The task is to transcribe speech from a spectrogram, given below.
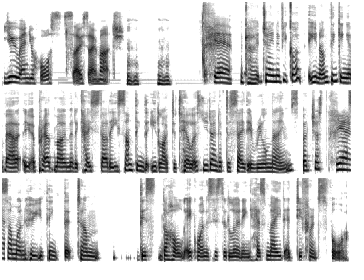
you and your horse so so much. hmm Yeah. Okay, Jane, have you got, you know, I'm thinking about a, a proud moment, a case study, something that you'd like to tell us. You don't have to say their real names, but just Yeah. someone who you think that um, this, the whole equine assisted learning has made a difference for.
